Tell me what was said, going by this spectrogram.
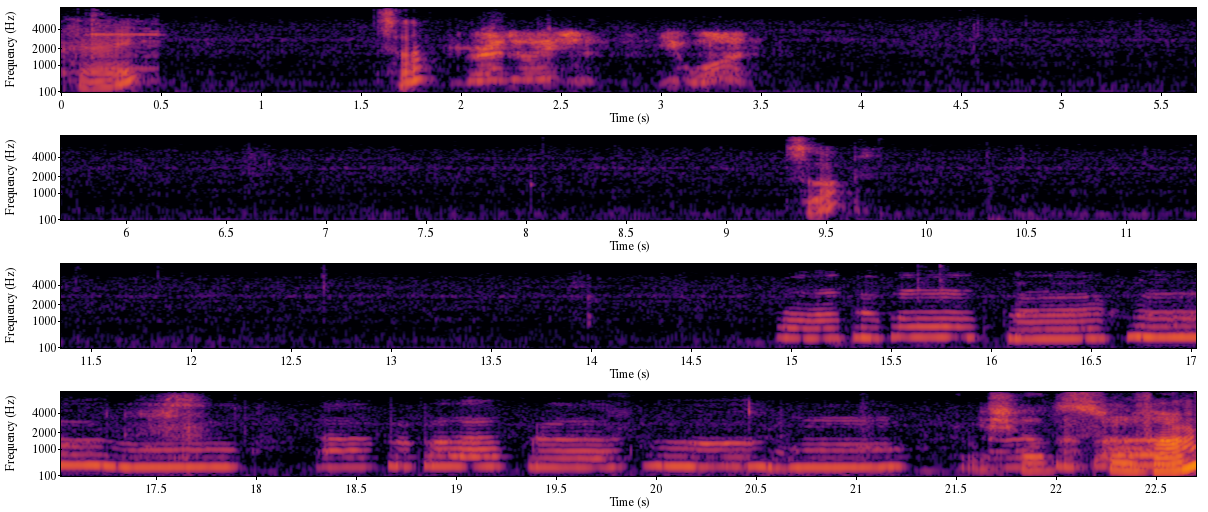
Okej. Co? Congratulations, you won. Co? Ja się odsuwam.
